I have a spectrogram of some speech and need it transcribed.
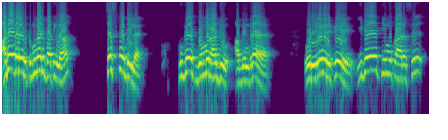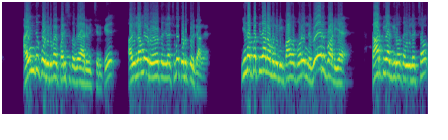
அதே போல இதுக்கு முன்னாடி பாத்தீங்கன்னா செஸ் போட்டியில குகேஷ் தொம்மராஜு அப்படின்ற ஒரு இளைஞருக்கு இதே திமுக அரசு ஐந்து கோடி ரூபாய் பரிசு தொகையை அறிவிச்சிருக்கு. அது இல்லாம ஒரு எழுபத்தஞ்சு லட்சமும் கொடுத்துருக்காங்க. இத பத்தி தான் நம்ம இன்னைக்கு பார்க்க போறோம். இந்த வேறுபாடு ஏன் கார்த்திகாக்கு 25 லட்சம்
